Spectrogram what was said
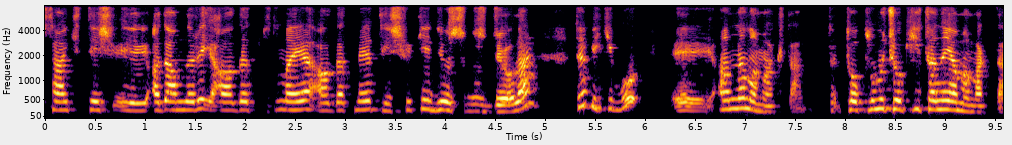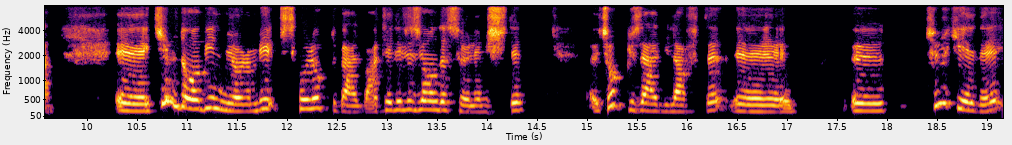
sanki teş, e, adamları aldatılmaya aldatmaya teşvik ediyorsunuz diyorlar. Tabii ki bu e, anlamamaktan toplumu çok iyi tanıyamamaktan. E, kimdi o bilmiyorum bir psikologtu galiba televizyonda söylemişti. E, çok güzel bir laftı. E, e, Türkiye'de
